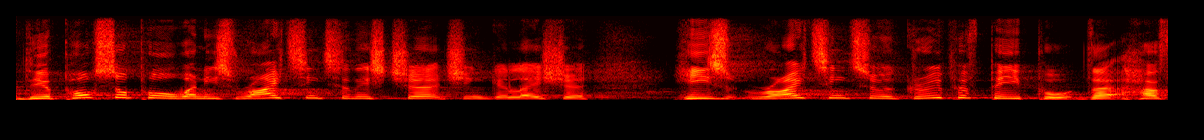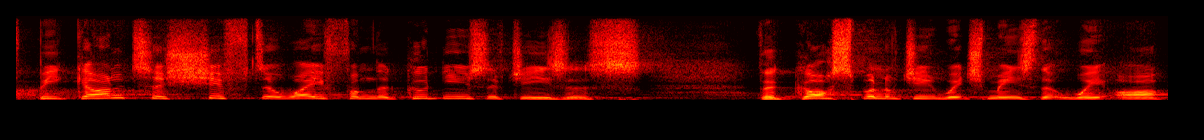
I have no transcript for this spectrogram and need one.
the Apostle Paul, when he's writing to this church in Galatia, he's writing to a group of people that have begun to shift away from the good news of Jesus, the gospel of Jesus, which means that we are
